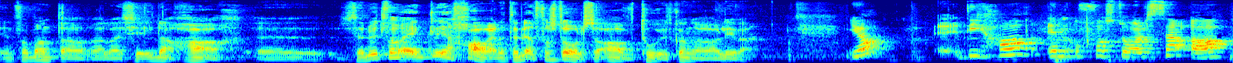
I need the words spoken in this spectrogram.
informanter eller kilder har, ser det ut for egentlig har en etablert forståelse av to utganger av livet? Ja, de har en forståelse av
